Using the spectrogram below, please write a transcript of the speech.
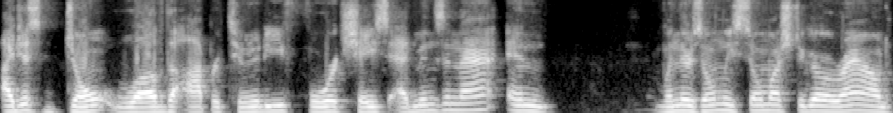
I just don't love the opportunity for Chase Edmonds in that. And when there's only so much to go around,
